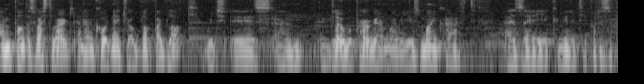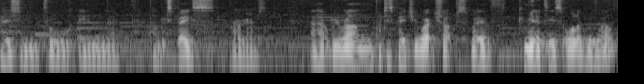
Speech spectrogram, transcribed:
I'm Pontus Westerberg and I'm coordinator of Block by Block, which is um, a global program where we use Minecraft as a community participation tool in uh, public space programs. Uh, we run participatory workshops with communities all over the world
